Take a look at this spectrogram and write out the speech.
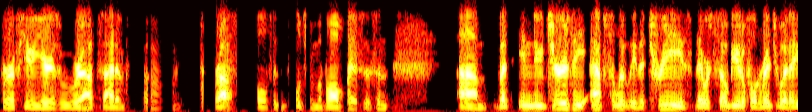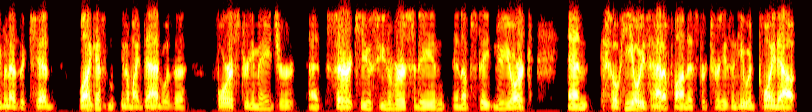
for a few years. We were outside of, of Brussels and Belgium, of all places, and um, but in New Jersey, absolutely, the trees they were so beautiful. Ridgewood, even as a kid. Well, I guess you know my dad was a forestry major at Syracuse University in, in upstate New York. And so he always had a fondness for trees and he would point out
